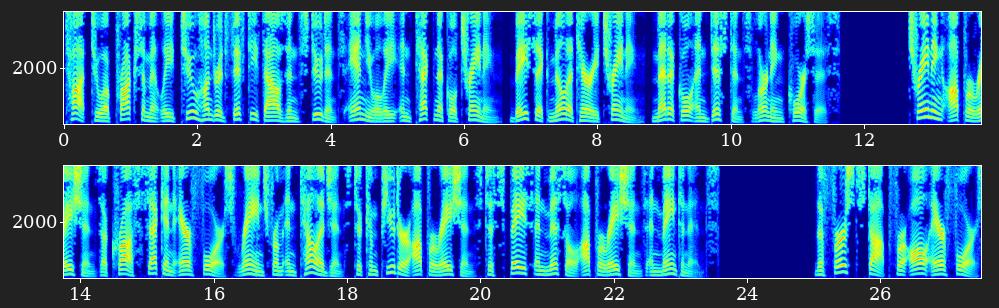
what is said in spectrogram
taught to approximately 250,000 students annually in technical training, basic military training, medical and distance learning courses. Training operations across 2nd Air Force range from intelligence to computer operations to space and missile operations and maintenance. The first stop for all Air Force,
